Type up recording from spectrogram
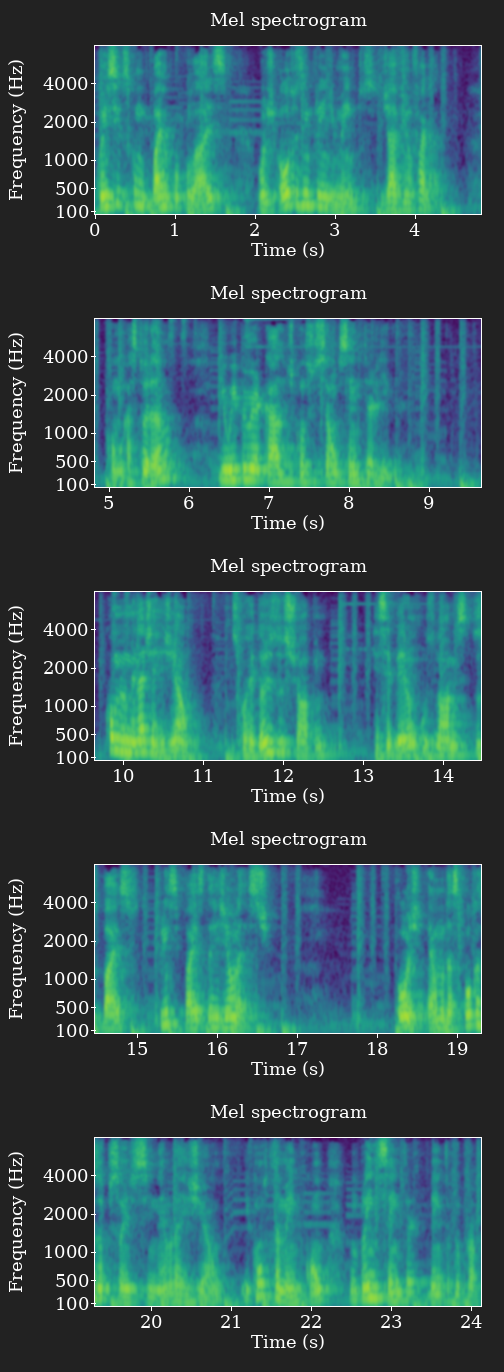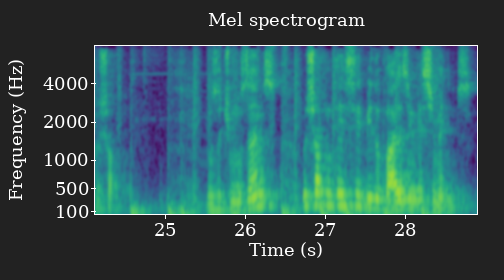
conhecidos como bairros populares, onde outros empreendimentos já haviam falhado, como Castorama e o hipermercado de construção Center Líder. Como homenagem à região, os corredores do shopping receberam os nomes dos bairros principais da região leste. Hoje é uma das poucas opções de cinema da região e conta também com um play center dentro do próprio shopping. Nos últimos anos, o shopping tem recebido vários investimentos,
